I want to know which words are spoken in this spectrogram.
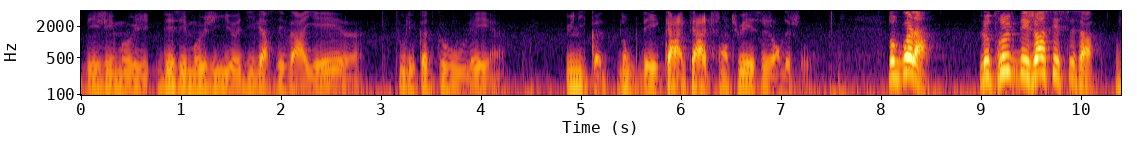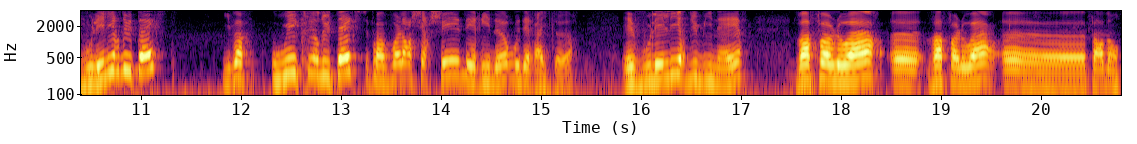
des emojis, des emojis divers et variés, tous les codes que vous voulez. Unicode, donc des caractères accentués, ce genre de choses. Donc voilà, le truc déjà c'est ça. Vous voulez lire du texte, il va, ou écrire du texte, va falloir chercher des readers ou des writers. Et vous voulez lire du binaire, va falloir, euh, va falloir, euh, pardon,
